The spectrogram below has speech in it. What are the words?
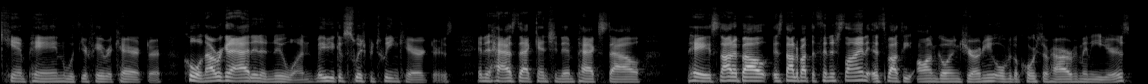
campaign with your favorite character. Cool now we're going to add in a new one. Maybe you can switch between characters and it has that genshin impact style. Hey it's not about it's not about the finish line it's about the ongoing journey over the course of however many years.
